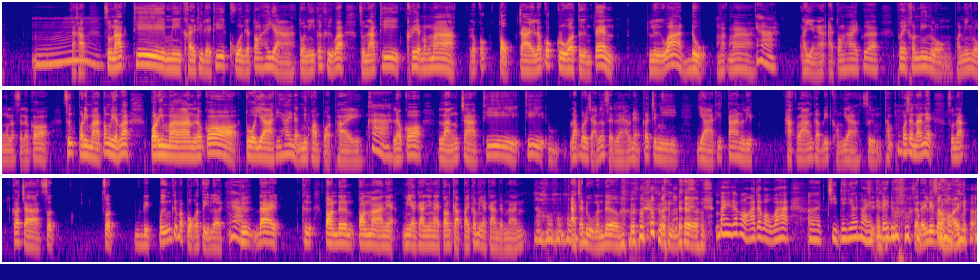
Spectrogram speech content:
นะครับสุนัขที่มีใครทีเดียที่ควรจะต้องให้ยาตัวนี้ก็คือว่าสุนัขที่เครียดมากๆ แล้วก็ตกใจแล้วก็กลัวตื่นเต้น หรือว่าดุมากๆค่ะอะไรอย่างนั้นอาจต้องให้เพื่อเพื่อให้เขานิ่งลง พอนิ่งลงแล้วเสร็จแล้วก็ ซึ่งปริมาณต้องเรียนว่าปริมาณแล้วก็ตัวยาที่ให้เนี่ยมีความปลอดภัยค่ะแล้วก็หลังจากที่ที่รับบริจาคเลือดเสร็จแล้วเนี่ยก็จะมียาที่ต้านฤทธิ์หักล้างกับฤทธิ์ของยาซึมทำเพราะฉะนั้นเนี่ยสุนัขก็จะสดสดดิดปึ้งขึ้นมาปกติเลยค่ะคือได้ คือตอนเดินตอนมาเนี่ยมีอาการยังไงตอนกลับไปก็มีอาการแบบนั้น อาจจะดุเหมือนเดิมเหมือนเดิม ไม่เจ้าของอาจจะบอกว่าเออฉีดเยอะๆหน่อยจะได้ดูจะได้เรียบร้อยสงบ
